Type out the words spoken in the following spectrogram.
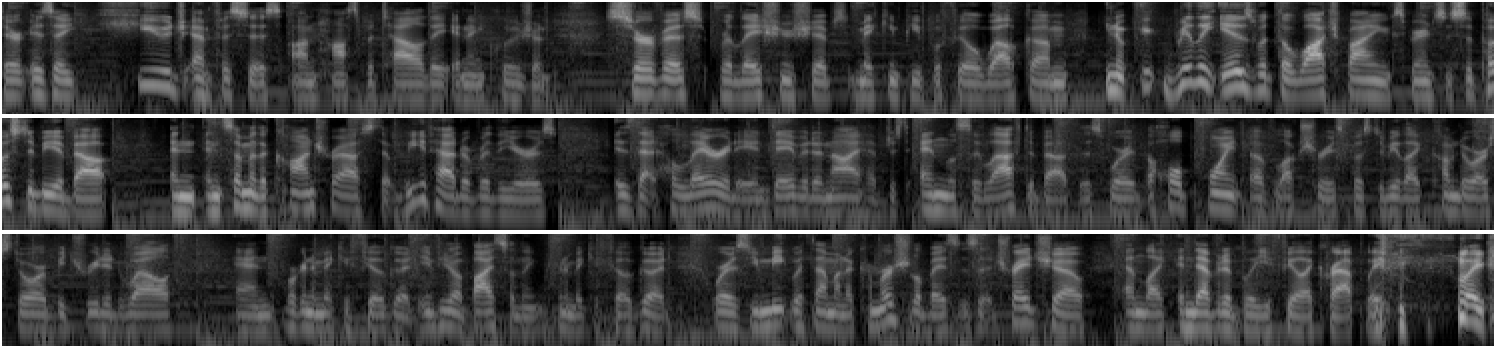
there is a huge emphasis on hospitality and inclusion, service, relationships, making people feel welcome. You know, it really is what the watch buying experience is supposed to be about and, and some of the contrasts that we've had over the years is that hilarity. And David and I have just endlessly laughed about this, where the whole point of luxury is supposed to be like, come to our store, be treated well, and we're going to make you feel good. If you don't buy something, we're going to make you feel good. Whereas you meet with them on a commercial basis at a trade show, and like inevitably you feel like crap leaving. like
